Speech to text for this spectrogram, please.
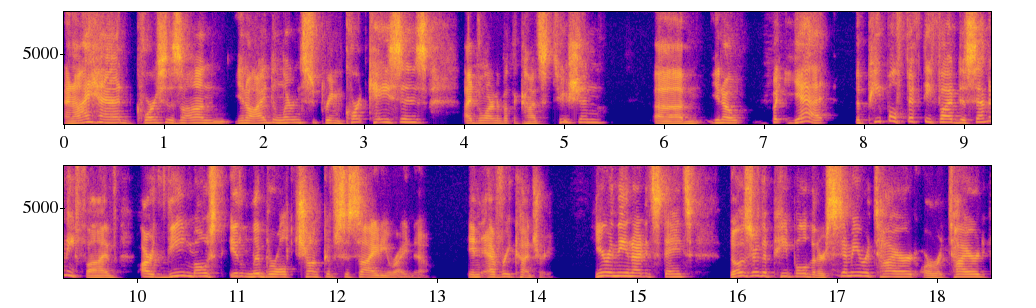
and I had courses on, you know, I had to learn Supreme Court cases. I had to learn about the Constitution. Um, you know, but yet the people 55 to 75 are the most illiberal chunk of society right now in every country. Here in the United States, those are the people that are semi-retired or retired.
